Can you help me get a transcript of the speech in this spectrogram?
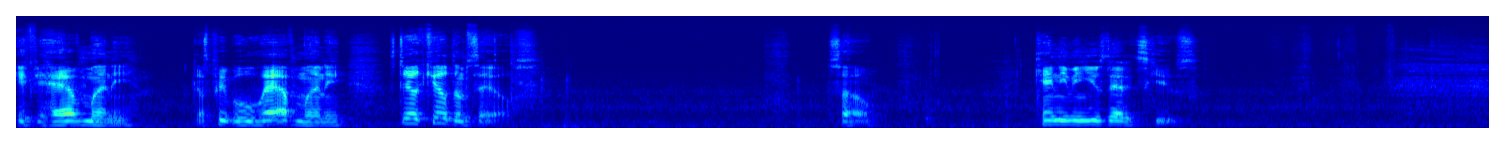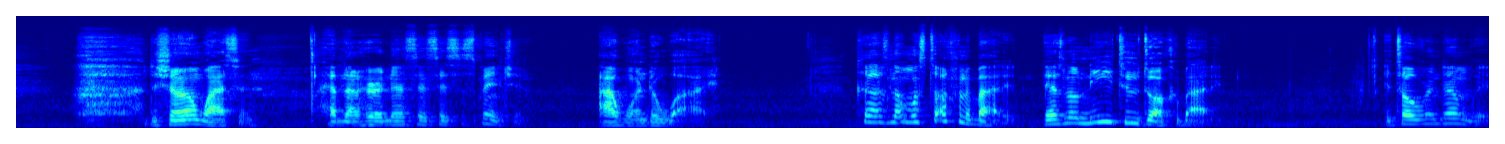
if you have money, because people who have money still kill themselves. So can't even use that excuse. Deshaun Watson, have not heard nothing since his suspension. I wonder why. Because no one's talking about it. There's no need to talk about it. It's over and done with.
